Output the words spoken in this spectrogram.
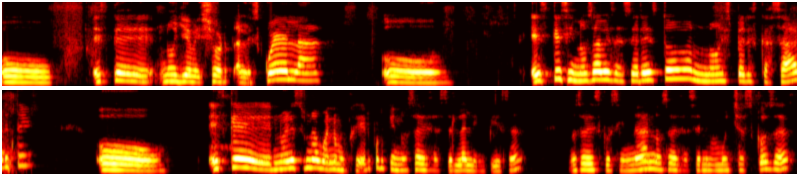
o es que no lleves short a la escuela, o es que si no sabes hacer esto, no esperes casarte, o es que no eres una buena mujer porque no sabes hacer la limpieza, no sabes cocinar, no sabes hacer muchas cosas.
